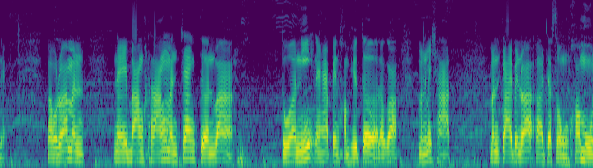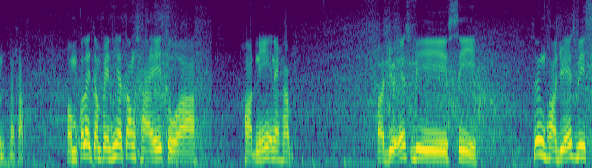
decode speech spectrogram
เนี่ยปรากฏว่ามันในบางครั้งมันแจ้งเตือนว่าตัวนี้นะฮะเป็นคอมพิวเตอร์แล้วก็มันไม่ชาร์จ มันกลายเป็นว่าจะส่งข้อมูลนะครับ ผมก็เลยจำเป็นที่จะต้องใช้ตัวพอร์ตนี้นะครับพอร์ต USB C ซึ่งพอร์ต USB C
